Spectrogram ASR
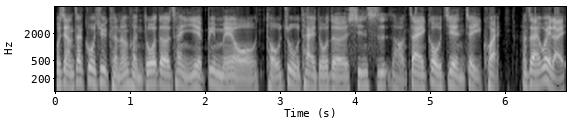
我想在过去可能很多的餐饮业并没有投注太多的心思啊，在构建这一块。那在未来，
